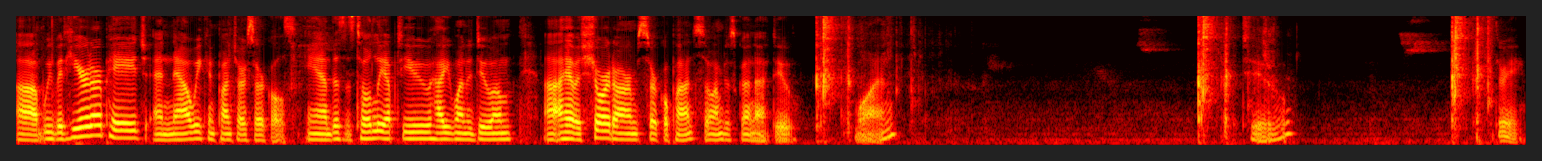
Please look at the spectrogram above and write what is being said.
uh, we've adhered our page and now we can punch our circles. And this is totally up to you how you want to do them. Uh, I have a short arm circle punch, so I'm just going to do one, two, three.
